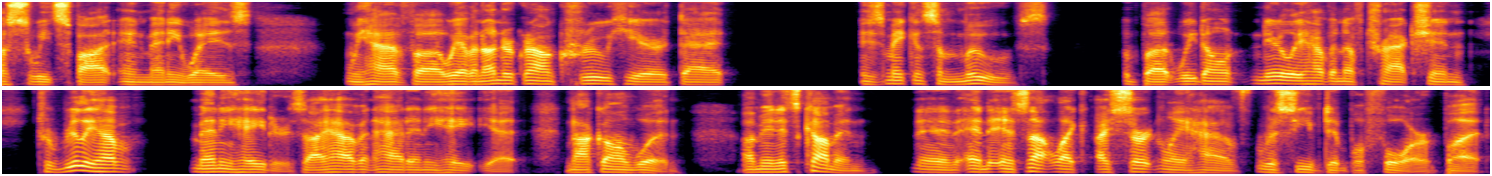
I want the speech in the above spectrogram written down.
a sweet spot in many ways. We have uh, we have an underground crew here that is making some moves, but we don't nearly have enough traction to really have many haters. I haven't had any hate yet. Knock on wood. I mean, it's coming, and and it's not like I certainly have received it before, but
